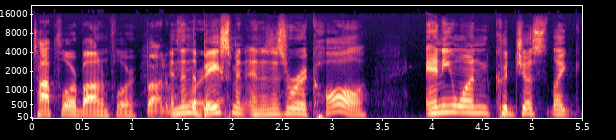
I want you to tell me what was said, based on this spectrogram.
top floor, bottom floor, Bottom and then floor, the yeah. basement. And as I recall, anyone could just like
